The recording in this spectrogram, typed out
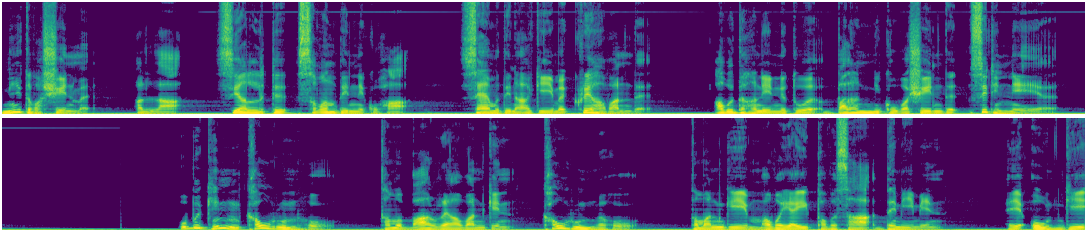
නීත වශයෙන්ම අල්ලා සියල්ලට සවන් දෙන්නෙකු හා සෑමදිනාගේම ක්‍රියාවන්ද අවධානයෙන් යුතුව බලන්නිකු වශයෙන්ද සිටින්නේය. ඔබගින් කවුරුන් හෝ තම භාර්යාවන්ගෙන් කවුරුන්ව හෝ තමන්ගේ මවයයි පවසා දැමීමෙන් එය ඔවුන්ගේ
